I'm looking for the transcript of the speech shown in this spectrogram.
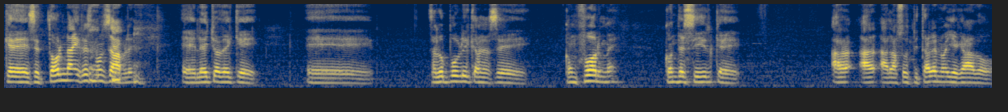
que se torna irresponsable el hecho de que eh, Salud Pública se conforme con decir que a, a los hospitales no ha llegado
